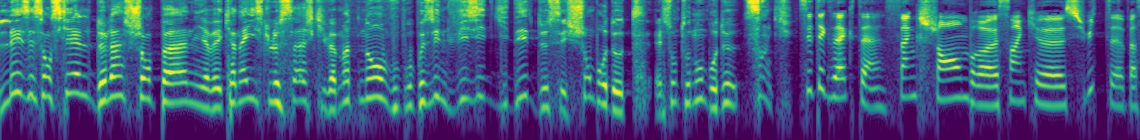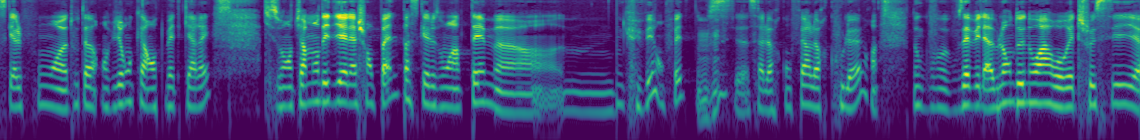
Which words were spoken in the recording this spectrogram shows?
Les essentiels de la Champagne avec Anaïs Lesage qui va maintenant vous proposer une visite guidée de ces chambres d'hôtes. Elles sont au nombre de 5. C'est exact. 5 chambres, 5 euh, suites parce qu'elles font euh, tout à environ 40 mètres carrés qui sont entièrement dédiées à la Champagne parce qu'elles ont un thème, euh, une cuvée en fait. Donc Mhm. ça, leur confère leur couleur. Donc vous, avez la blanc de noir au rez-de-chaussée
